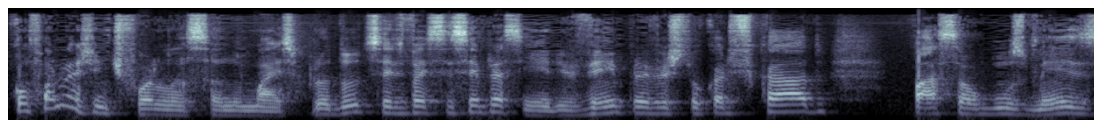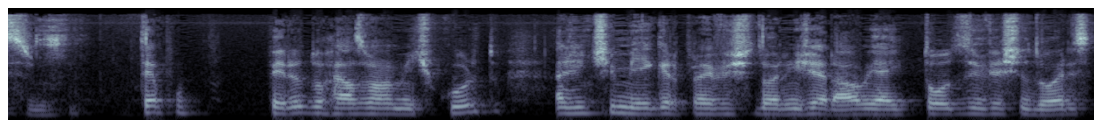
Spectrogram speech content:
Conforme a gente for lançando mais produtos, ele vai ser sempre assim, ele vem para investidor qualificado, passa alguns meses, tempo período razoavelmente curto, a gente migra para investidor em geral e aí todos os investidores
